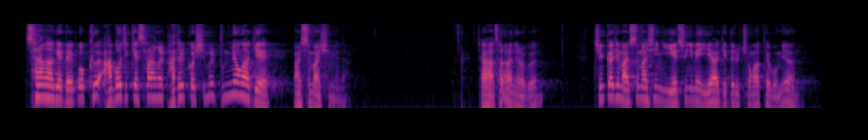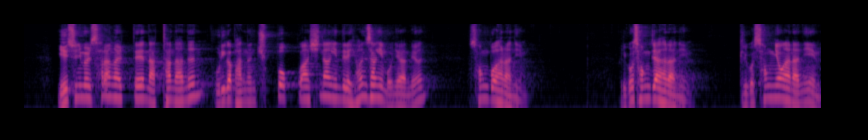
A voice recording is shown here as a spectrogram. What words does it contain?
사랑하게 되고 그 아버지께 사랑을 받을 것임을 분명하게 말씀하십니다. 자, 사랑하는 여러분. 지금까지 말씀하신 예수님의 이야기들을 종합해 보면 예수님을 사랑할 때 나타나는 우리가 받는 축복과 신앙인들의 현상이 뭐냐면 성부 하나님, 그리고 성자 하나님, 그리고 성령 하나님,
